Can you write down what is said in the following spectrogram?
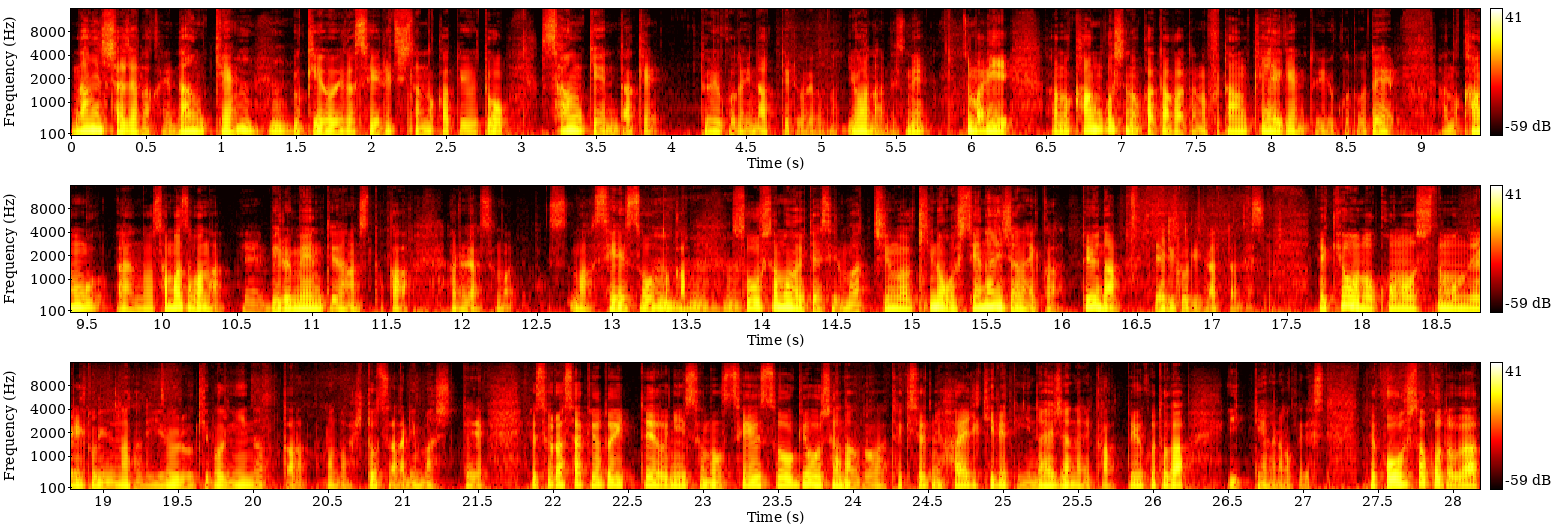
何社じゃなくて何件請負が成立したのかというと、3件だけ。ということになっているようなようなんですね。つまり、あの看護師の方々の負担軽減ということで、あの看護あの様々な、えビルメンテナンスとか、あるいはそのまあ、清掃とか、そうしたものに対するマッチングが機能してないじゃないかというようなやり取りだったんです。で今日のこの質問のやり取りの中でいろいろ浮き彫りになったものが一つありまして、それは先ほど言ったように、その清掃業者などが適切に入りきれていないじゃないかということが一点あるわけです。でこうしたことが、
